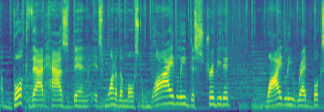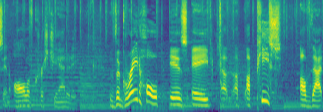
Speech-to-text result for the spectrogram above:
a book that has been, it's one of the most widely distributed, widely read books in all of Christianity. The Great Hope is a, a, a piece of that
